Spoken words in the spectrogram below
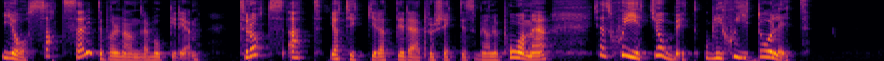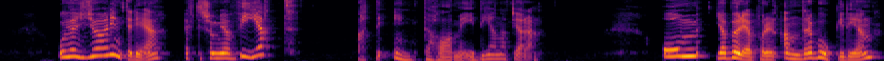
Jag satsar inte på den andra bokidén. Trots att jag tycker att det där projektet som jag håller på med känns skitjobbigt och blir skitdåligt. Och jag gör inte det eftersom jag vet att det inte har med idén att göra. Om jag börjar på den andra bokidén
